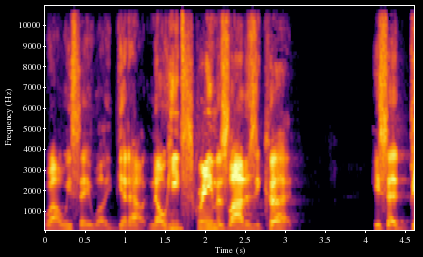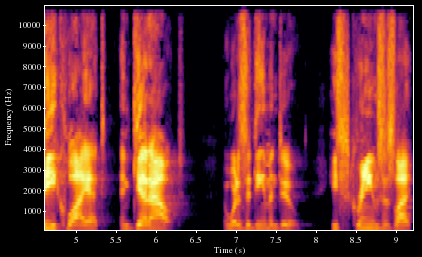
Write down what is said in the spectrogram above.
Well, we say, Well, he'd get out. No, he'd scream as loud as he could. He said, Be quiet and get out. And what does the demon do? He screams as loud.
